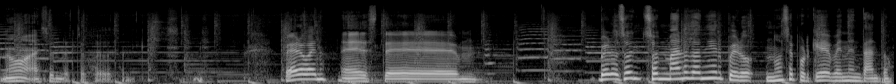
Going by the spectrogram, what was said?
no, es un otro juego de Sonic. pero bueno, este, pero son, son malos, Daniel, pero no sé por qué venden tanto.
